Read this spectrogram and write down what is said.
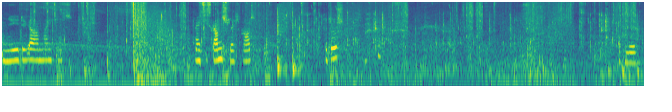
Nee, Digga, 90s. 90s ganz schlecht gerade. Kritisch. Ach nee.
